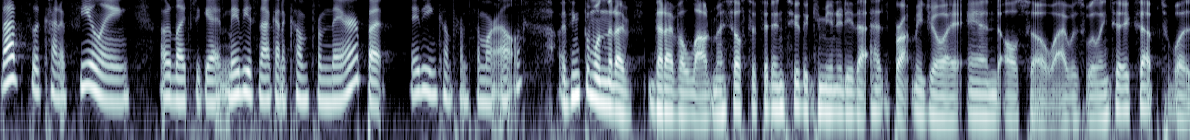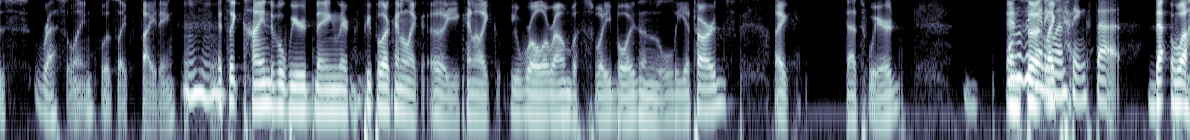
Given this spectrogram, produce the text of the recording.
that's the kind of feeling I would like to get. Maybe it's not going to come from there, but maybe you can come from somewhere else. I think the one that I've that I've allowed myself to fit into the community that has brought me joy and also I was willing to accept was wrestling was like fighting. Mm-hmm. It's like kind of a weird thing. There people are kind of like, oh, you kind of like you roll around with sweaty boys and leotards. Like that's weird. I don't think anyone like thinks that. that well,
